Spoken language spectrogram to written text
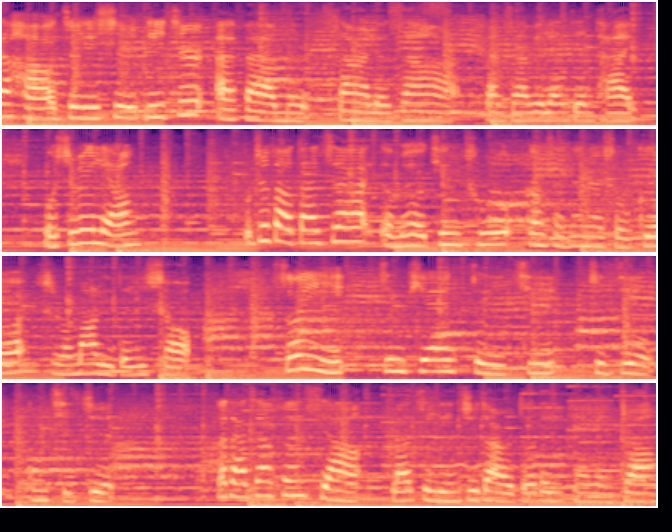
大家好，这里是荔枝 FM 三二六三二万家微凉电台，我是微凉。不知道大家有没有听出刚才的那首歌是龙猫里的一首，所以今天这一期致敬宫崎骏，和大家分享来自邻居的耳朵的一篇文章。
